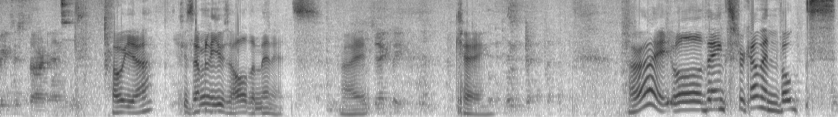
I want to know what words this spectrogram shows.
free to start and Oh yeah? Because I'm going to use all the minutes, right? exactly. Okay. All right. Well, thanks for coming, folks.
